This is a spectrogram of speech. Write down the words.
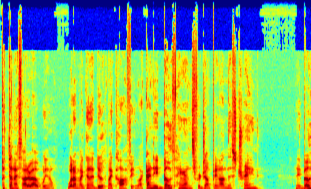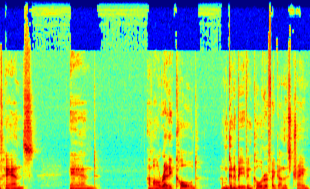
But then I thought about, you know, what am I going to do with my coffee? Like, I need both hands for jumping on this train. I need both hands, and I'm already cold. I'm going to be even colder if I get on this train.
